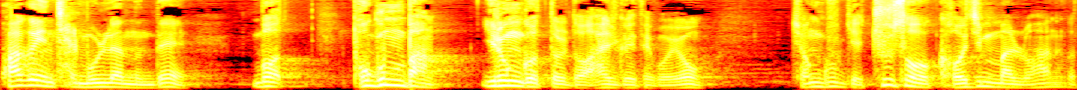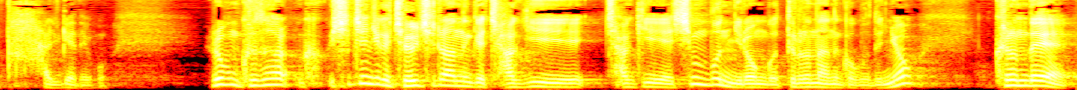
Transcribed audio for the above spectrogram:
과거엔 잘 몰랐는데, 뭐, 복음방, 이런 것들도 알게 되고요. 전국에 주소 거짓말로 하는 거 다 알게 되고. 여러분 그 사람 그 신천지가 제일 싫어하는 게 자기 자기의 신분 이런 거 드러나는 거거든요. 그런데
